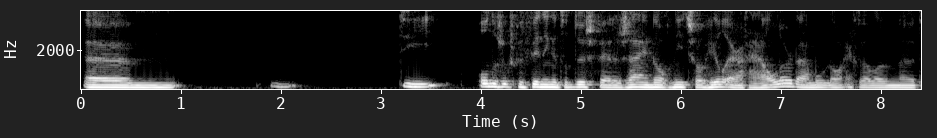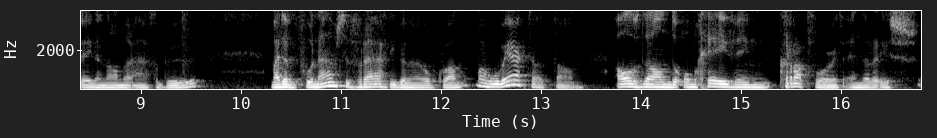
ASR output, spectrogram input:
Um, die onderzoeksbevindingen tot dusver zijn nog niet zo heel erg helder. Daar moet nog echt wel een, het een en ander aan gebeuren. Maar de voornaamste vraag die bij mij opkwam, maar hoe werkt dat dan? Als dan de omgeving krap wordt en er is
